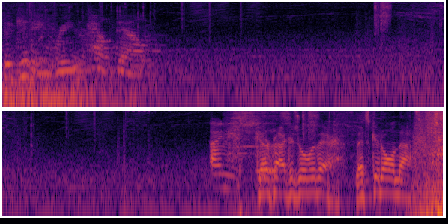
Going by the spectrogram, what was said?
Beginning ring countdown. I need Care package over there. Let's get on that.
